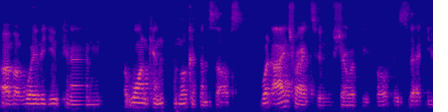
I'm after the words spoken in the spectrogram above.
of a way that you can one can look at themselves. What I try to share with people is that you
